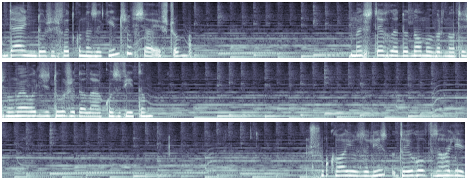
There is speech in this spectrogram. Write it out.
день дуже швидко не закінчився і щоб ми встигли додому вернутись, бо ми ось дуже далеко звітом. Шукаю заліз, та його взагалі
